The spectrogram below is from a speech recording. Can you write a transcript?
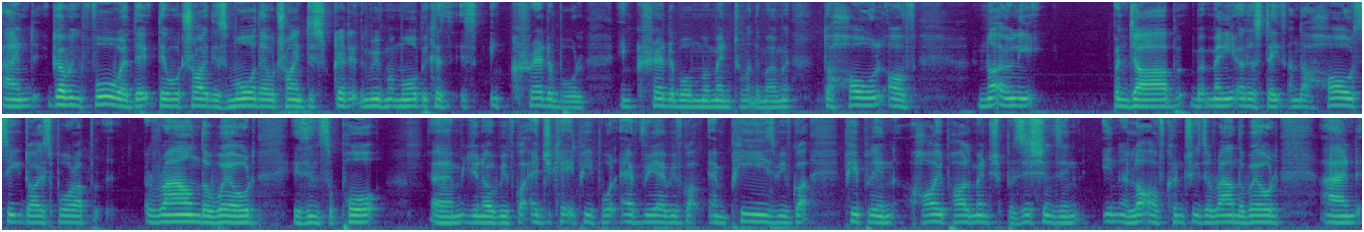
And going forward, they, they will try this more. They will try and discredit the movement more because it's incredible, incredible momentum at the moment. The whole of not only Punjab, but many other states and the whole Sikh diaspora around the world is in support Um, you know, we've got educated people everywhere. We've got MPs. We've got people in high parliamentary positions in in a lot of countries around the world, and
